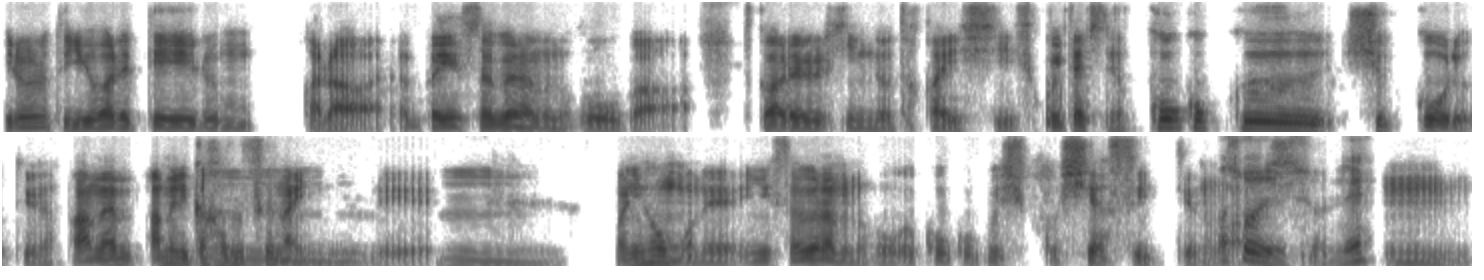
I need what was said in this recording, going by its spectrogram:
いろいろと言われているから、やっぱりインスタグラムの方が使われる頻度高いし、そこに対しての広告出稿料っていうのはアメアメリカ外せないんで、うん。まあ、日本もね、インスタグラムの方が広告出稿しやすいっていうのまあ、そうですよね。うん。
